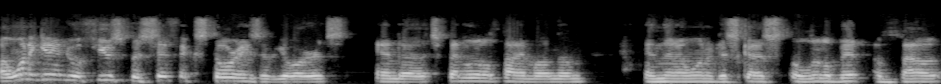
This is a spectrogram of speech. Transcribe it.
I want to get into a few specific stories of yours and uh, spend a little time on them and then I want to discuss a little bit about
